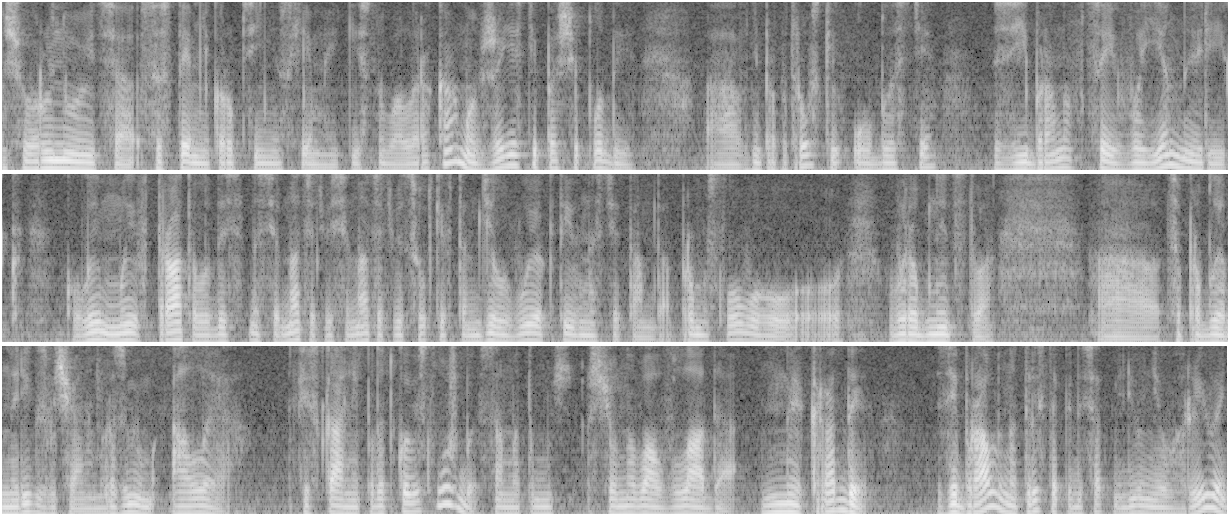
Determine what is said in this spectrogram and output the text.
що руйнуються системні корупційні схеми, які існували роками, вже є ті перші плоди. А в Дніпропетровській області зібрано в цей воєнний рік, коли ми втратили десь на 17-18% там ділової активності, там, да, промислового виробництва. Це проблемний рік, звичайно, ми розуміємо. Але фіскальні податкові служби, саме тому, що нова влада не краде, зібрали на 350 мільйонів гривень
